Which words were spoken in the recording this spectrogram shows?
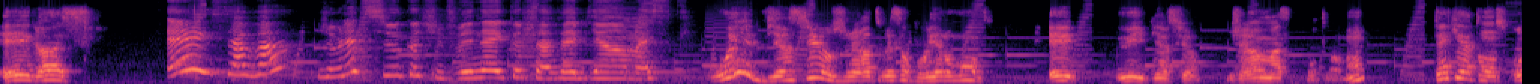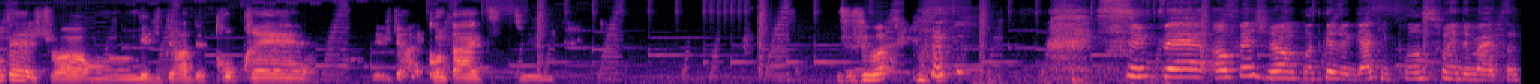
Hey, Grace. Je voulais être sûre que tu venais et que tu avais bien un masque. Oui, bien sûr, je n'ai raté ça pour rien au monde. Et oui, bien sûr, j'ai un masque pour toi. hein. T'inquiète, on se protège, tu vois. On évitera d'être trop près, on évitera les contacts. tu- C'est vrai Super En fait, je vais rencontrer le gars qui prend soin de ma tante.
